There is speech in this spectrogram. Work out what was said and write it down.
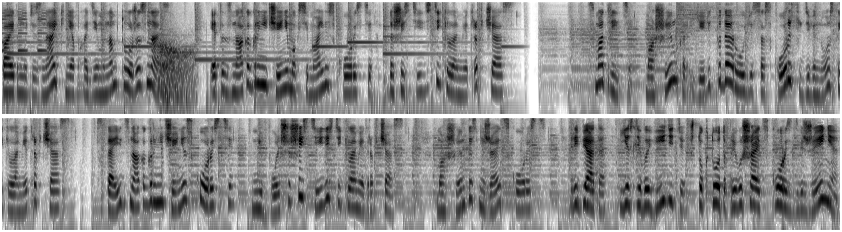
Поэтому эти знаки необходимо нам тоже знать. Этот знак ограничения максимальной скорости до 60 км в час. Смотрите, машинка едет по дороге со скоростью 90 км в час. Стоит знак ограничения скорости не больше 60 км в час машинка снижает скорость. Ребята, если вы видите, что кто-то превышает скорость движения,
